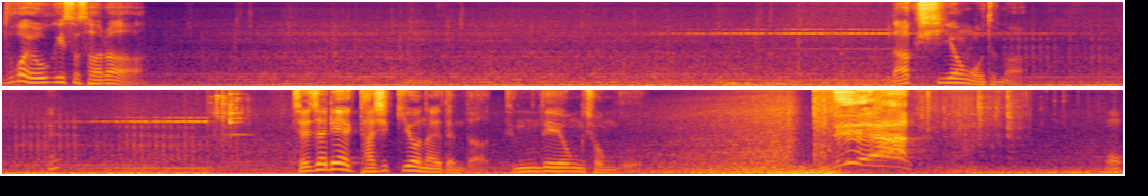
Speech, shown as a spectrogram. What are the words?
누가 여기서 살아? 음. 낚시형 오두막. 제자리에 다시 끼워놔야 된다. 등대용 전구. 으악! 어?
